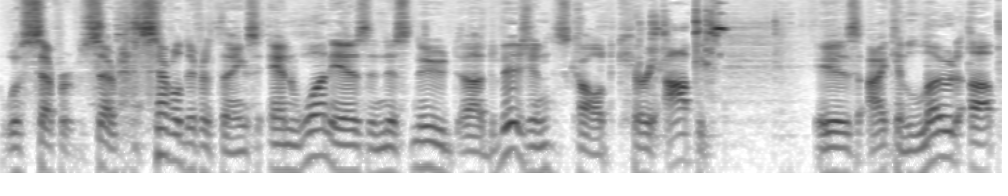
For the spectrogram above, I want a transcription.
with separate, several, several different things. And one is in this new uh, division, it's called Carry Optics, is I can load up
